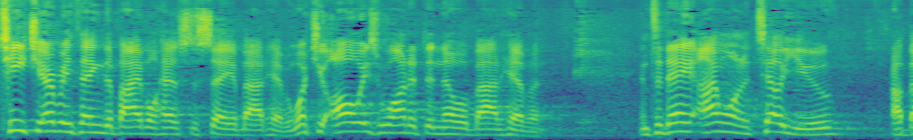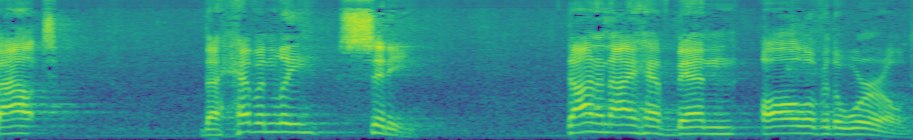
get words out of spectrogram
teach everything the Bible has to say about heaven, what you always wanted to know about heaven. And today I want to tell you about the heavenly city. Don and I have been all over the world,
